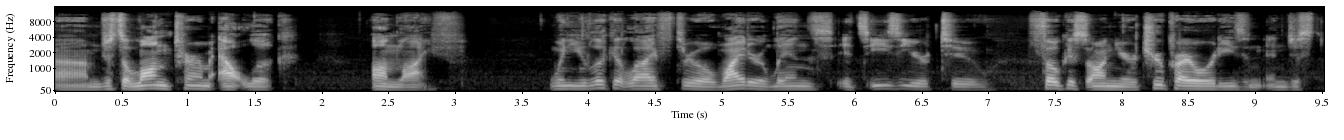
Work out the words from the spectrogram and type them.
um, just a long term outlook on life. When you look at life through a wider lens, it's easier to focus on your true priorities and, and just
